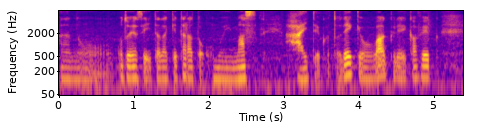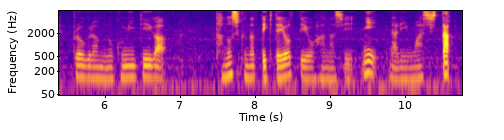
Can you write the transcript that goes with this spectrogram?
あのお問い合わせいただけたらと思います。はいということで今日はクレイカフェプログラムのコミュニティが楽しくなってきたよっていうお話になりました。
